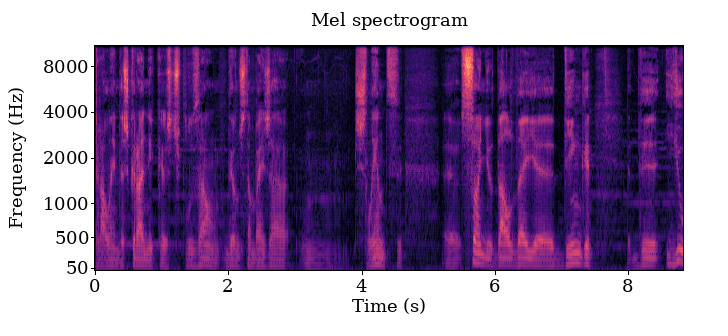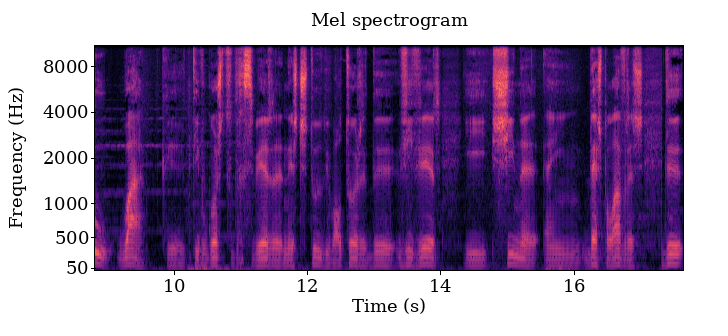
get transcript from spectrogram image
para além das crónicas de explosão, deu-nos também já um excelente uh, sonho da aldeia Ding, de Yu Hua, que tive o gosto de receber neste estúdio, o autor de Viver e China em 10 palavras, de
